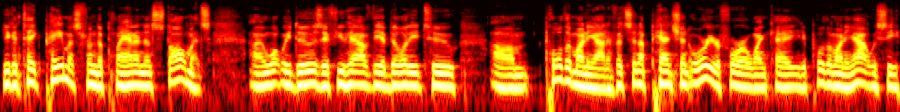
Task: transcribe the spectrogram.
You can take payments from the plan in installments. Uh, and what we do is if you have the ability to um, pull the money out, if it's in a pension or your 401k, you pull the money out, we see,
